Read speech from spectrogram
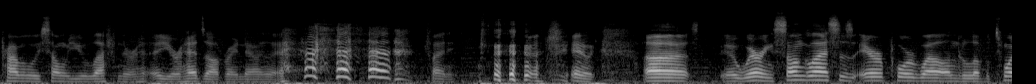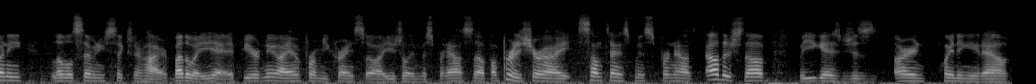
probably some of you laughing their, your heads off right now. Funny. anyway, uh, wearing sunglasses, airport while under level 20, level 76 or higher. By the way, yeah, if you're new, I am from Ukraine, so I usually mispronounce stuff. I'm pretty sure I sometimes mispronounce other stuff, but you guys just aren't pointing it out.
